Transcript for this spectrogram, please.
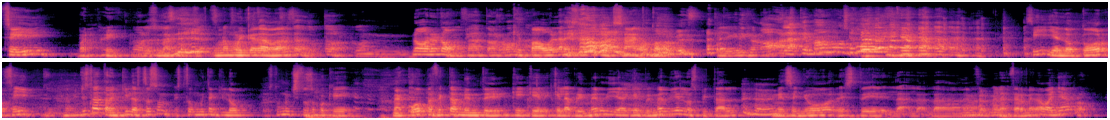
Sí, bueno, sí. No, es la- una, la- una fue- muy cagada. al doctor con... No, no, no. con estaba toda roja. Que Paola... Exacto. Que llegué y dijo, no, la quemamos, güey. Sí, y el doctor, sí. Yo estaba tranquilo, estoy, estoy muy tranquilo, estoy muy chistoso porque me acuerdo perfectamente que, que, que la primer día, que el primer día en el hospital me enseñó este, la, la, la, La enfermera. la enfermera a bañarlo.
